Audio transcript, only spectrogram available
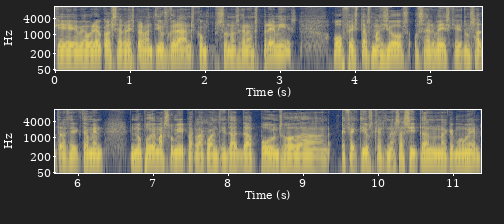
que veureu que els serveis preventius grans, com són els grans premis, o festes majors o serveis que nosaltres directament no podem assumir per la quantitat de punts o d'efectius que es necessiten en aquest moment,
